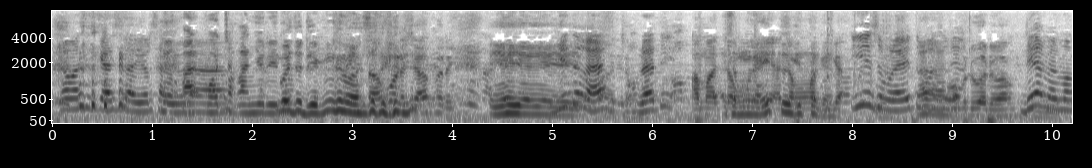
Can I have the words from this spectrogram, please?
Gak masih dikasih sayur-sayuran Kocak anjir itu. gue jadi nggak maksud Kamu udah siapa, Rik? iya iya iya iya. gitu kan berarti Sama Semula itu gitu sama kan? iya semula itu Ah, Oh, maksudnya berdua doang. dia memang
